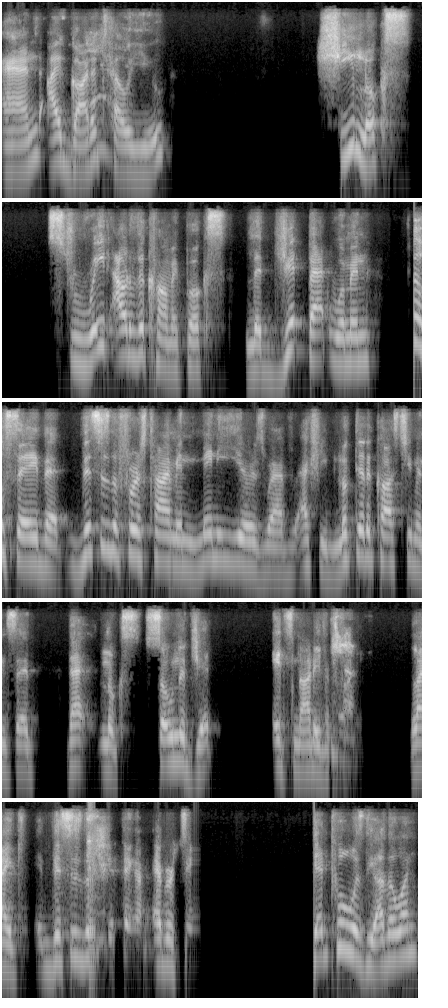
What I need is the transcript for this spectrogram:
and I gotta Yeah. tell you, she looks straight out of the comic books, legit Batwoman. I'll say that this is the first time in many years where I've actually looked at a costume and said that looks so legit, it's not even Yeah. funny. Like this is the shit thing I've ever seen. Deadpool was the other one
